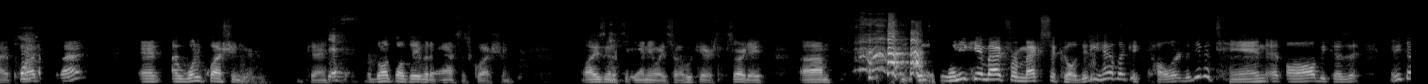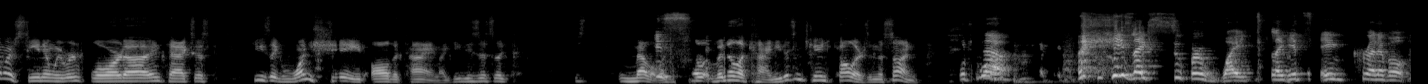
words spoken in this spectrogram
I applaud yeah. for that. And I have one question here. Okay. Yes. But don't tell David I asked this question. Well, he's going to see it anyway, so who cares? Sorry, Dave. Um, when he came back from Mexico, did he have like a color? Did he have a tan at all? Because anytime I've seen him, we were in Florida, in Texas, he's like one shade all the time. Like he's just like he's mellow, he's, like vanilla kind. He doesn't change colors in the sun. What's going no. he's like super white. Like it's incredible.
